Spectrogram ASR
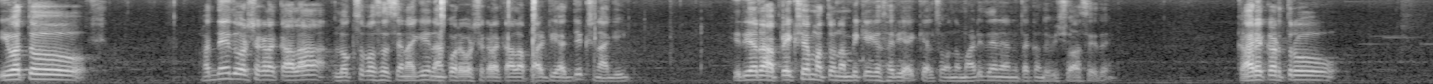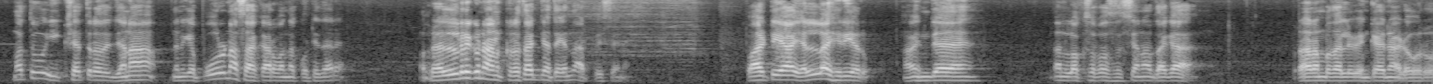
ಇವತ್ತು ಹದಿನೈದು ವರ್ಷಗಳ ಕಾಲ ಲೋಕಸಭಾ ಸದಸ್ಯನಾಗಿ, ನಾಲ್ಕೂವರೆ ವರ್ಷಗಳ ಕಾಲ ಪಾರ್ಟಿಯ ಅಧ್ಯಕ್ಷನಾಗಿ ಹಿರಿಯರ ಅಪೇಕ್ಷೆ ಮತ್ತು ನಂಬಿಕೆಗೆ ಸರಿಯಾಗಿ ಕೆಲಸವನ್ನು ಮಾಡಿದ್ದೇನೆ ಅನ್ನತಕ್ಕಂಥ ವಿಶ್ವಾಸ ಇದೆ. ಕಾರ್ಯಕರ್ತರು ಮತ್ತು ಈ ಕ್ಷೇತ್ರದ ಜನ ನನಗೆ ಪೂರ್ಣ ಸಹಕಾರವನ್ನು ಕೊಟ್ಟಿದ್ದಾರೆ. ಅವರೆಲ್ಲರಿಗೂ ನಾನು ಕೃತಜ್ಞತೆಯನ್ನು ಅರ್ಪಿಸ್ತೇನೆ. ಪಾರ್ಟಿಯ ಎಲ್ಲ ಹಿರಿಯರು ಹಿಂದೆ ನಾನು ಲೋಕಸಭಾ ಸದಸ್ಯನಾದಾಗ ಪ್ರಾರಂಭದಲ್ಲಿ ವೆಂಕಯ್ಯ ನಾಯ್ಡು ಅವರು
